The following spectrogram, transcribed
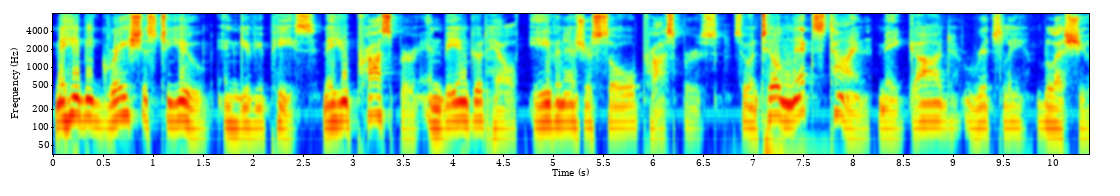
May he be gracious to you and give you peace. May you prosper and be in good health, even as your soul prospers. So, until next time, may God richly bless you.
